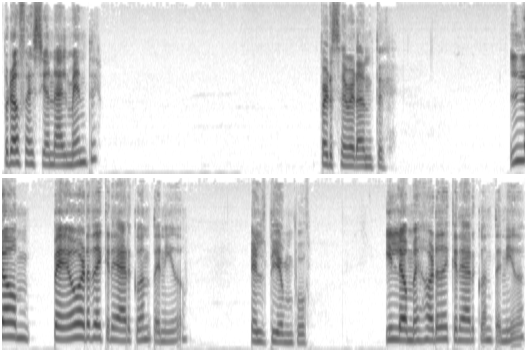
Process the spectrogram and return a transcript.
profesionalmente. perseverante, Lo peor de crear contenido el tiempo, y lo mejor de crear contenido.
